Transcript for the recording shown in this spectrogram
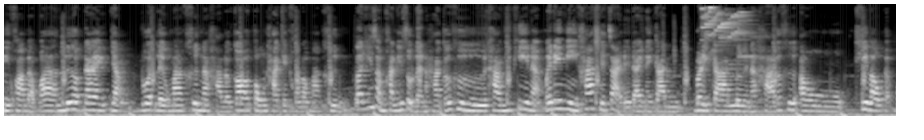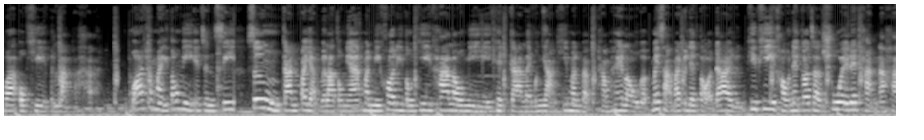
มีความแบบว่าเลือกได้อย่างรวดเร็วมากขึ้นนะคะ แล้วก็ตรงทาร์เก็ตของเรามากขึ้น และที่สำคัญที่สุดเลยนะคะ ก็คือทางพี่ๆเนี่ยไม่ได้มีค่าใช้จ่ายใด ๆ ในการบริการเลยนะคะ ก็คือเอาที่เราแบบว่าโอเคเป็นหลักอะค่ะ ว่าทำไมต้องมีเอเจนซี่ซึ่งการประหยัดเวลาตรงนี้มันมีข้อดีตรงที่ถ้าเรามีเหตุการณ์อะไรบางอย่างที่มันแบบทำให้เราแบบไม่สามารถไปเรียนต่อได้หรือพี่ๆเขาเนี่ยก็จะช่วยได้ทันนะคะ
